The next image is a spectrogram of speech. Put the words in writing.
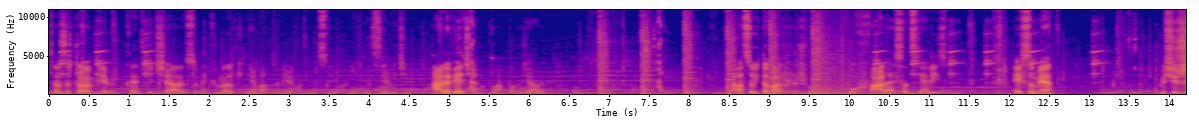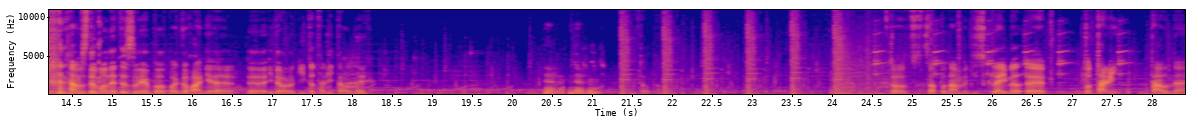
Teraz zacząłem, nie wiem, kręcić się, ale w sumie kamerki nie ma, to nie, nic nie, nikt nic nie widzi. Ale wiecie, bo wam powiedziałem. Pracuj towarzyszu, ku chwale socjalizmu. Ej, w sumie, myślisz, że nam zdemonetyzują propagowanie e, ideologii totalitarnych? Nie wiem, nie wiem. Dobra. To zapodamy disclaimer. E, totalitarne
